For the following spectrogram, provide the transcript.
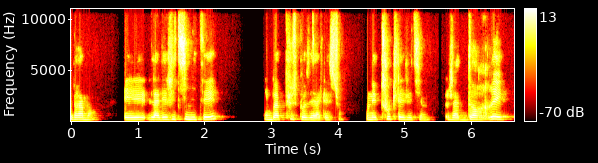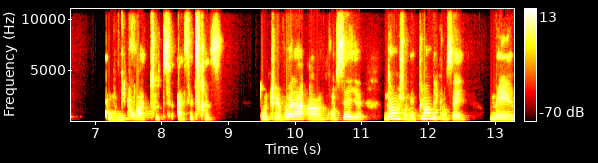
vraiment. Et la légitimité, on doit plus se poser la question. On est toutes légitimes. J'adorerais qu'on y croit toutes à cette phrase. Donc voilà, un conseil. Non, j'en ai plein des conseils. Mais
